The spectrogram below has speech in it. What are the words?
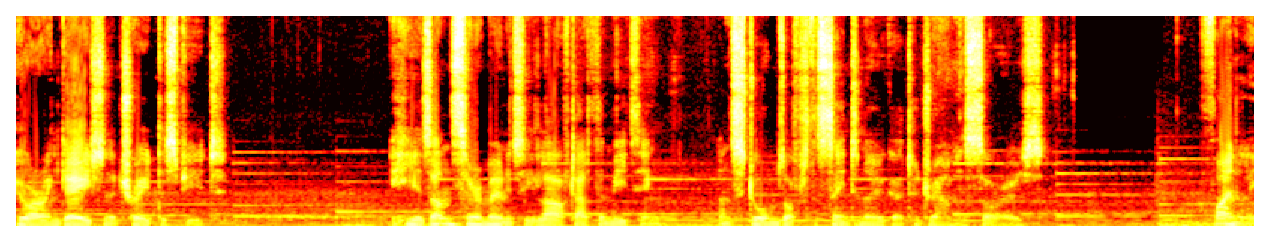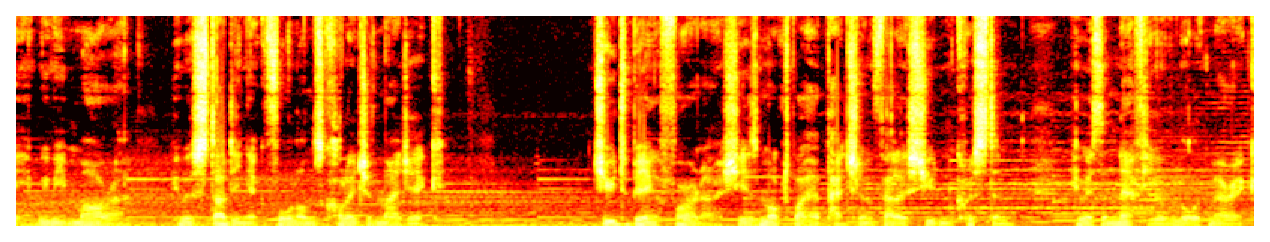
who are engaged in a trade dispute he is unceremoniously laughed out of the meeting and storms off to the St. Enoga to drown his sorrows. Finally, we meet Mara, who is studying at Forlond's College of Magic. Due to being a foreigner, she is mocked by her petulant fellow student Kristen, who is the nephew of Lord Merrick.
